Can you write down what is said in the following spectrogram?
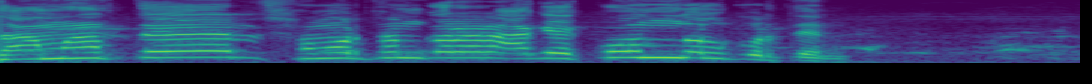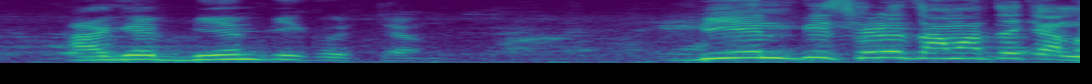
জামাতের সমর্থন করার আগে কোন দল করতেন? আগে বিএমপি করতাম। বিএনপি ছেড়ে জামাতে কেন?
